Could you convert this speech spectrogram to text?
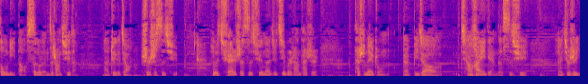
动力到四个轮子上去的，啊，这个叫实时四驱。所以全时四驱呢，就基本上它是它是那种呃比较强悍一点的四驱，呃，就是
